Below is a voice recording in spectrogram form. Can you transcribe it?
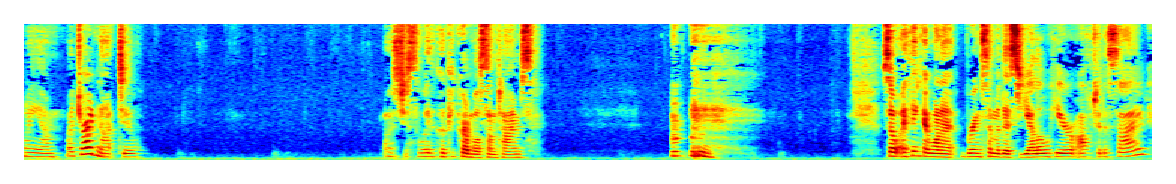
I am. I tried not to. That's just the way the cookie crumbles sometimes. So I think I want to bring some of this yellow here off to the side.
